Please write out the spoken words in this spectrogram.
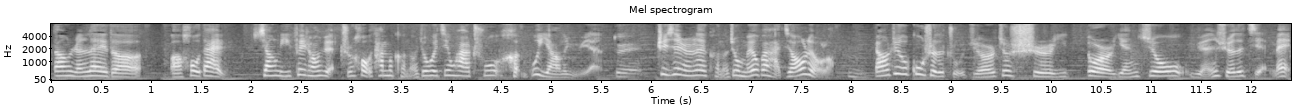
当人类的呃后代相离非常远之后，他们可能就会进化出很不一样的语言。对，这些人类可能就没有办法交流了。嗯，然后这个故事的主角就是一对儿研究语言学的姐妹。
